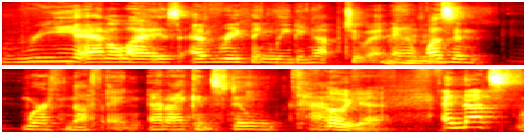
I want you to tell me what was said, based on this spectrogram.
reanalyze everything leading up to it and it mm-hmm. wasn't worth nothing and i can still have Oh yeah. and that's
